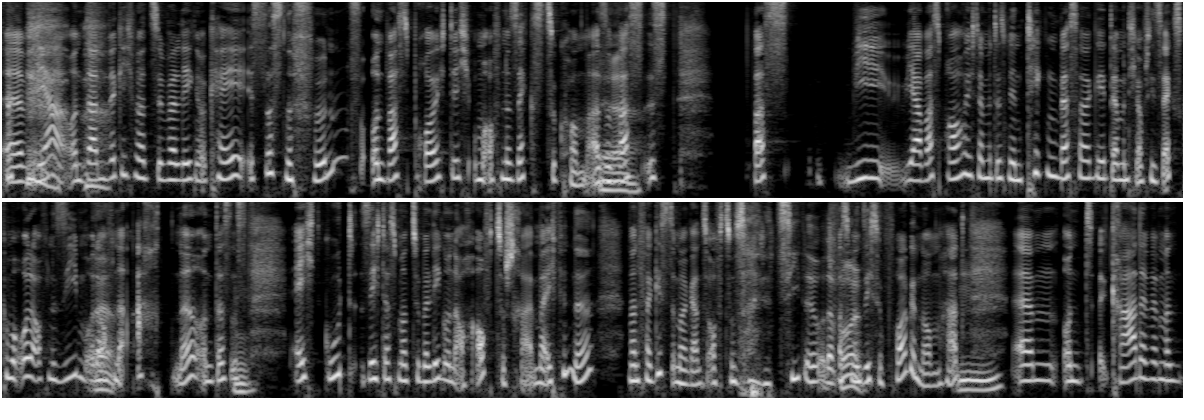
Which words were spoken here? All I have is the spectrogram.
ähm, ja, und dann wirklich mal zu überlegen, okay, ist das eine 5 und was bräuchte ich, um auf eine 6 zu kommen? Also Ja. was ist, was, wie, ja, was brauche ich, damit es mir einen Ticken besser geht, damit ich auf die 6 komme oder auf eine 7 oder Ja. auf eine 8, ne? Und das ist Mhm. echt gut, sich das mal zu überlegen und auch aufzuschreiben, weil ich finde, man vergisst immer ganz oft so seine Ziele oder was Voll. man sich so vorgenommen hat. Mhm. Ähm, und gerade wenn man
